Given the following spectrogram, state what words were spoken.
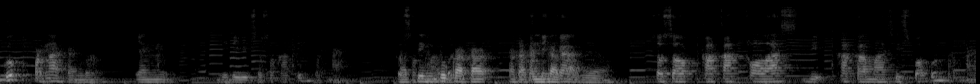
gue pernah kan bang? Yang jadi sosok kating pernah. Sosok Kating tuh kakak kakak Kakak tingkat. tingkat. Ya. sosok kakak kelas di kakak mahasiswa pun pernah.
